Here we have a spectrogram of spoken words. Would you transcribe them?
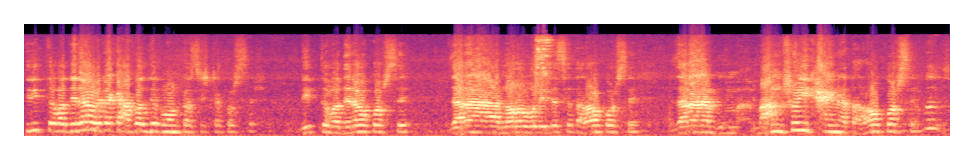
তৃতীয়বাদীরাও এটাকে আকল দিয়ে প্রমাণ করার চেষ্টা করছে। দ্বিতীয়বাদীরাও করছে। যারা নরবলিতেছে তারাও করছে। যারা মাংসই খায় না তারাও করছে, বুঝেছ?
